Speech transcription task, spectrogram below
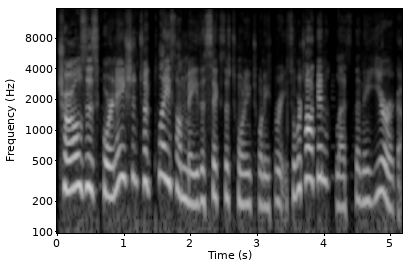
Charles's coronation took place on May the 6th of 2023. So we're talking less than a year ago.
